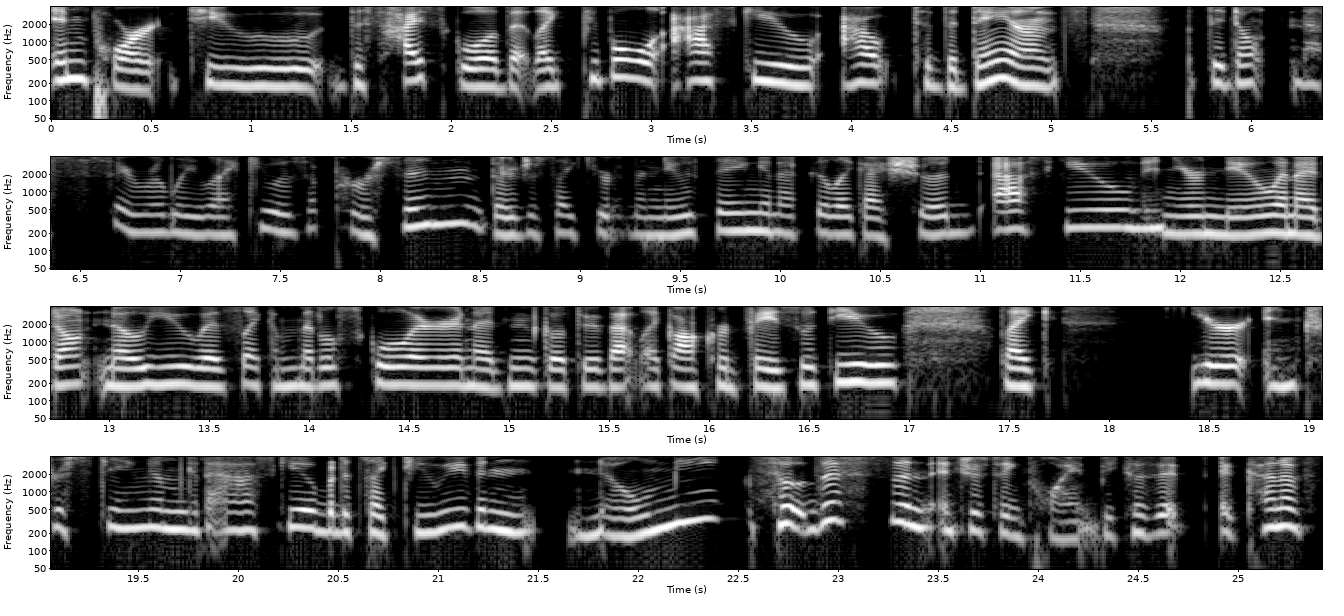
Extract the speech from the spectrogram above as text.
import to this high school that like people will ask you out to the dance, but they don't necessarily like you as a person. They're just like, you're the new thing. And I feel like I should ask you, mm-hmm. and you're new, and I don't know you as like a middle schooler, and I didn't go through that like awkward phase with you. Like, you're interesting, I'm going to ask you, but it's like, do you even know me? So this is an interesting point because it, it kind of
